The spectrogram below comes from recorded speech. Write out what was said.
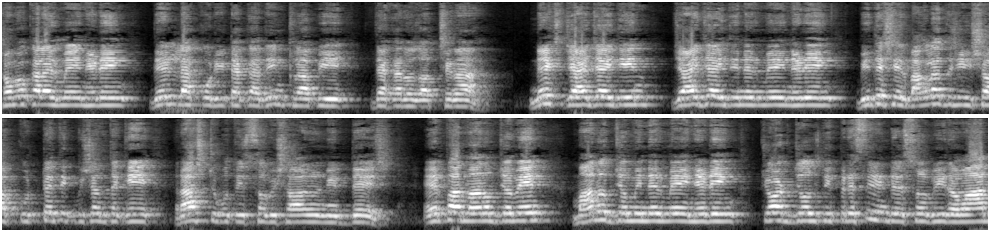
সমকালের মেইন হেডিং দেড় লাখ কোটি টাকা ঋণ খেলাপি দেখানো যাচ্ছে না। নেক্সট জয় জয় দিন, জয় জয় দিনের মেইন হেডিং বিদেশের বাংলাদেশি সব কূটনৈতিক মিশন থেকে রাষ্ট্রপতির ছবি সরানোর নির্দেশ। এরপর মানব জমিন, মানব জমিনের মেইন হেডিং চট জ্বলতি প্রেসিডেন্টের ছবি রমান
